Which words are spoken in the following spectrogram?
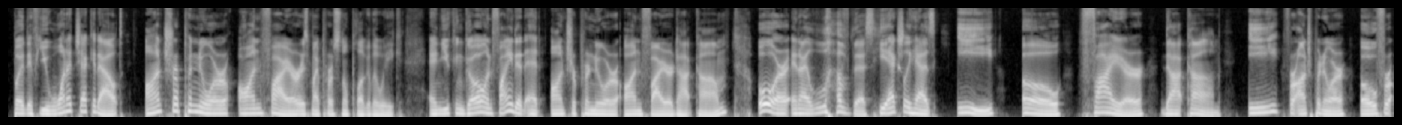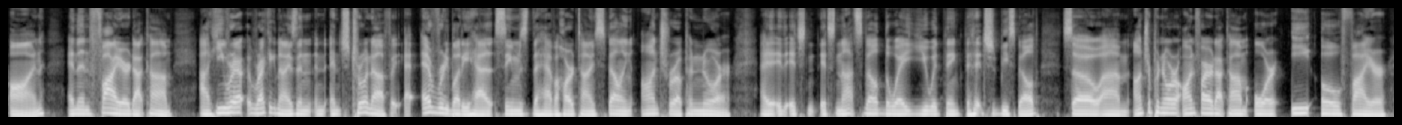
But if you want to check it out entrepreneur on fire is my personal plug of the week. And you can go and find it at entrepreneuronfire.com or and i love this he actually has e o fire.com E for entrepreneur, O for on, and then fire.com. Uh, he re- recognized, and, and, and it's true enough, everybody has seems to have a hard time spelling entrepreneur. It, it's it's not spelled the way you would think that it should be spelled. So um, entrepreneuronfire.com or eofire.com.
